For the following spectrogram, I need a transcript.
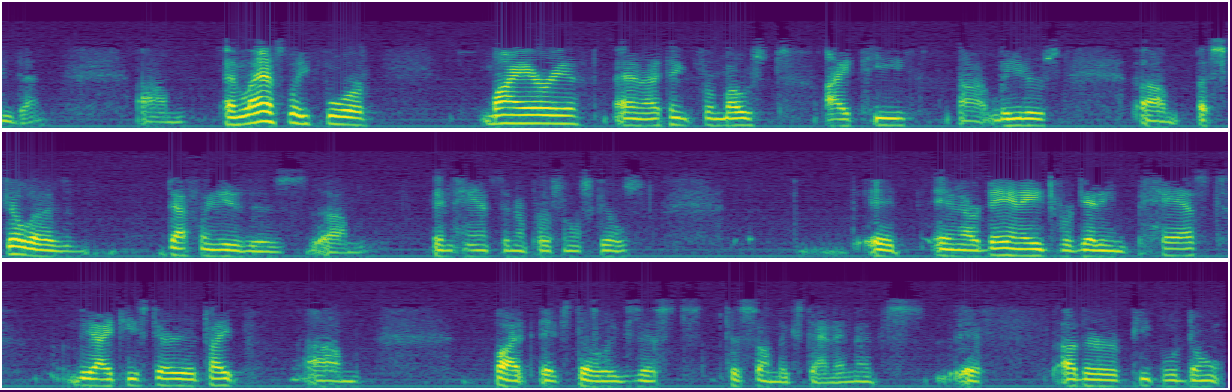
to them. Um, and lastly, for my area, and I think for most IT uh, leaders, um, a skill that is definitely needed is um, enhanced interpersonal skills. It, in our day and age, we're getting past the IT stereotype, um, but it still exists to some extent. And it's if other people don't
